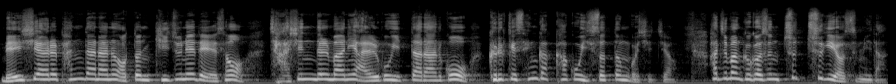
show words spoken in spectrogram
메시아를 판단하는 어떤 기준에 대해서 자신들만이 알고 있다라고 그렇게 생각하고 있었던 것이죠. 하지만 그것은 추측이었습니다.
